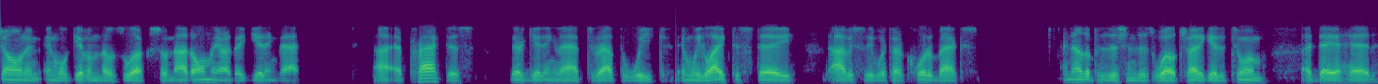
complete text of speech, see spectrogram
shown and, and we'll give them those looks so not only are they getting that uh, at practice they're getting that throughout the week and we like to stay obviously with our quarterbacks and other positions as well try to get it to them a day ahead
